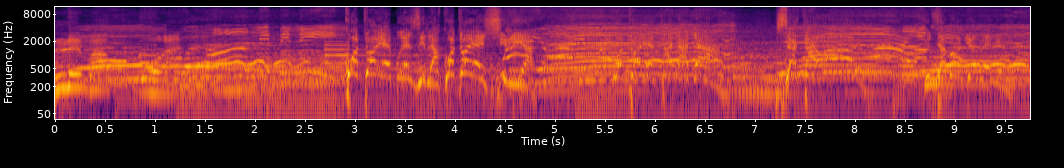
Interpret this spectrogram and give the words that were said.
le manquou. Only believe. Côtoyer Brésil là, côtoyer Chili là, côtoyer Canada. C'est Carole. Nous avons Dieu béni.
